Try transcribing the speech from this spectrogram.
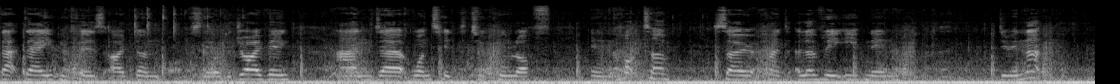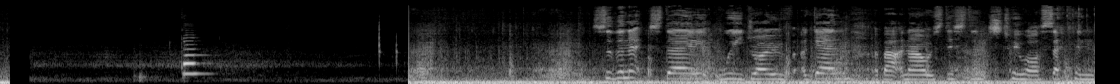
that day because I'd done obviously all the driving and uh, wanted to cool off in the hot tub. So had a lovely evening uh, doing that. So the next day we drove again about an hour's distance to our second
